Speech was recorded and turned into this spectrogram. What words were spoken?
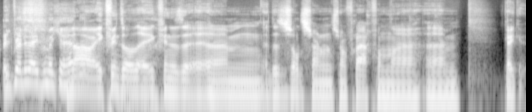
Ik wil het even met je hebben. Nou, ik vind, dat, ik vind het. Um, dat is altijd zo'n zo'n vraag van. Uh, um, kijk,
